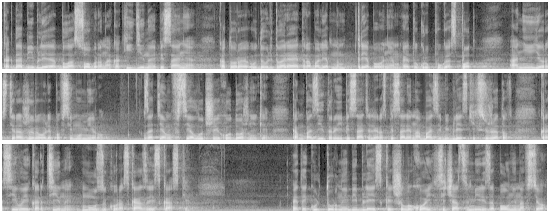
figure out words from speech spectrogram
Когда Библия была собрана как единое Писание, которое удовлетворяет раболепным требованиям эту группу господ, они ее растиражировали по всему миру. Затем все лучшие художники, композиторы и писатели расписали на базе библейских сюжетов красивые картины, музыку, рассказы и сказки – Этой культурной библейской шелухой сейчас в мире заполнено все.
